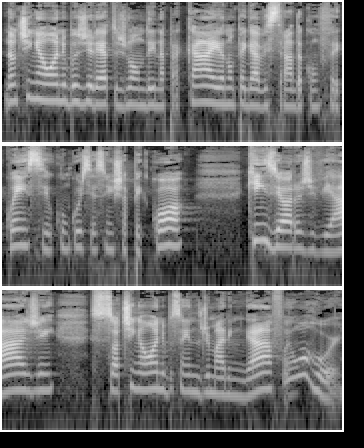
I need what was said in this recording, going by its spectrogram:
Não tinha ônibus direto de Londrina para cá, eu não pegava estrada com frequência, o concurso ia ser em Chapecó, 15 horas de viagem, só tinha ônibus saindo de Maringá, foi um horror.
